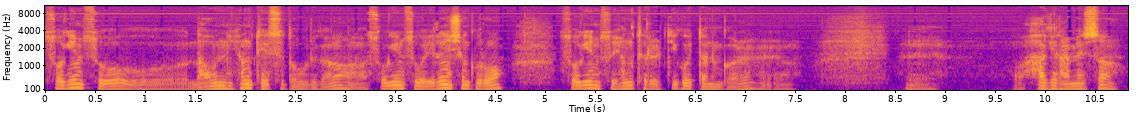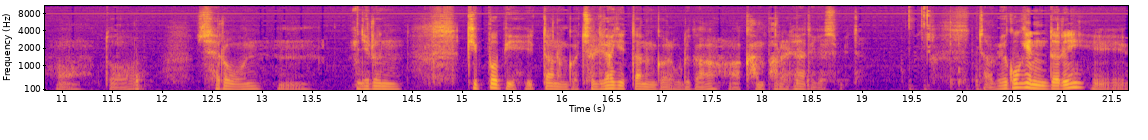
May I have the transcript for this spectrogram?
속임수 나온 형태에서도 우리가 속임수가 이런 식으로 속임수 형태를 띠고 있다는 걸 예, 예, 어, 확인하면서 어, 또 새로운 음, 이런 기법이 있다는 것 전략이 있다는 걸 우리가 어, 간파를 해야 되겠습니다 자 외국인들이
